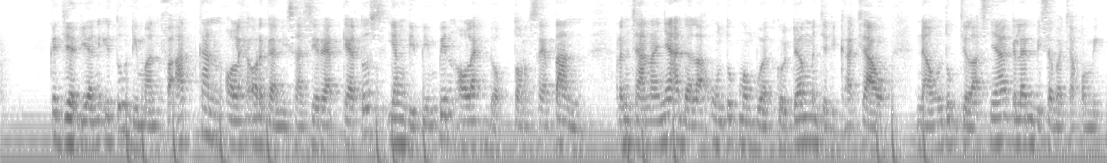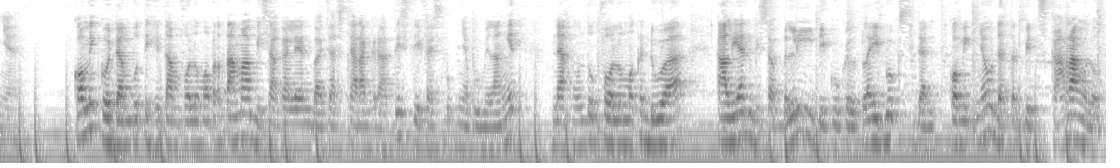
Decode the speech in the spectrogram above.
Kejadian itu dimanfaatkan oleh organisasi Red Ketus yang dipimpin oleh Dr. Setan. Rencananya adalah untuk membuat Godam menjadi kacau. Nah, untuk jelasnya kalian bisa baca komiknya. Komik Godam Putih Hitam volume pertama bisa kalian baca secara gratis di Facebooknya Bumi Langit. Nah, untuk volume kedua kalian bisa beli di Google Play Books dan komiknya udah terbit sekarang loh.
